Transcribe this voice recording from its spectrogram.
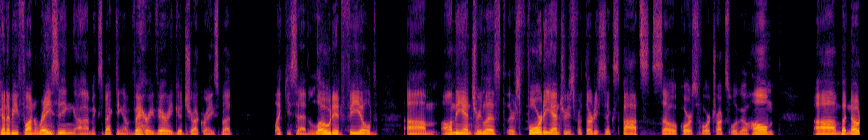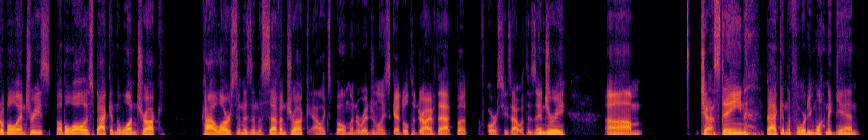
Going to be fun racing. I'm expecting a very, very good truck race, but like you said, loaded field um, on the entry list. There's 40 entries for 36 spots, so of course, four trucks will go home. Um, but notable entries: Bubba Wallace back in the one truck. Kyle Larson is in the seven truck. Alex Bowman originally scheduled to drive that, but of course he's out with his injury. Um, Chastain back in the 41 again.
